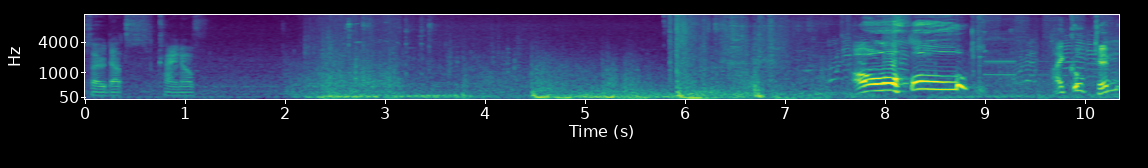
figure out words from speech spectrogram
so that's kind of... Oh! I cooked him!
